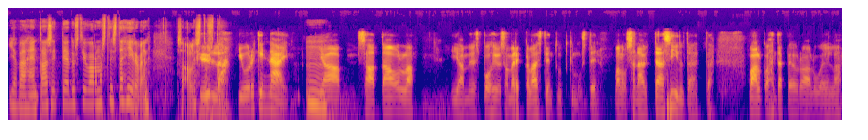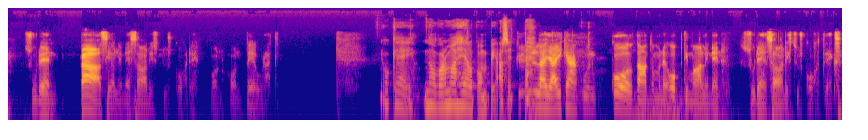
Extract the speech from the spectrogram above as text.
ja vähentää sitten tietysti varmasti sitä hirven saalistusta. Kyllä, juurikin näin. Mm. Ja saattaa olla, ja myös pohjoisamerikkalaisten tutkimusten valossa näyttää siltä, että valkohäntäpeura-alueilla suden pääasiallinen saalistuskohde on, on peurat. Okei, ne on varmaan helpompia sitten. Kyllä, ja ikään kuin kooltaan optimaalinen suden saalistuskohteeksi.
